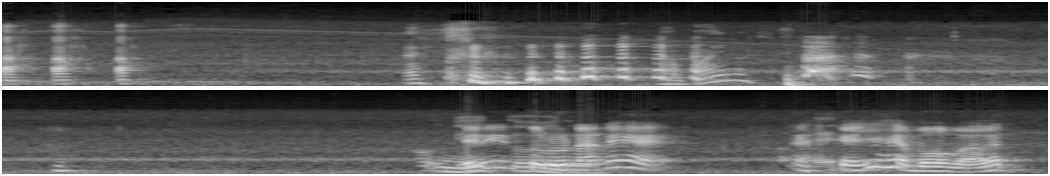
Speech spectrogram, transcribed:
Ah, ah, ah. Ngapain mas? Oh, Ini gitu, turunannya, eh, kayaknya heboh banget. Gitu.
